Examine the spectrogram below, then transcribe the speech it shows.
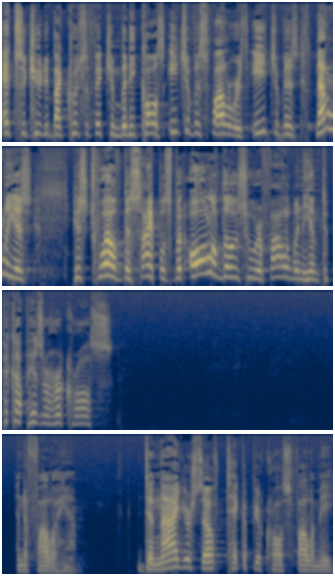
executed by crucifixion, but he calls each of his followers, each of his, not only his, his 12 disciples, but all of those who are following him to pick up his or her cross and to follow him. Deny yourself, take up your cross, follow me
